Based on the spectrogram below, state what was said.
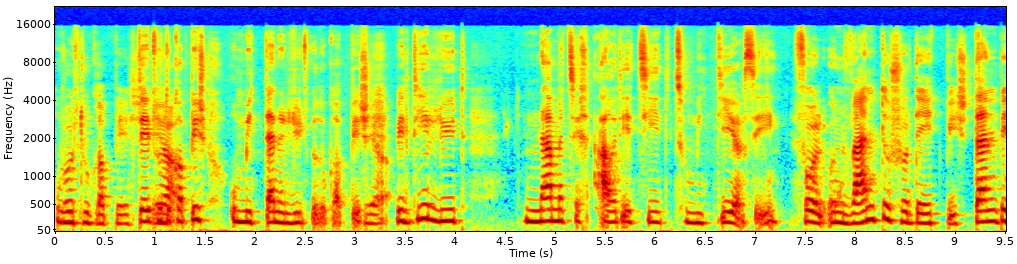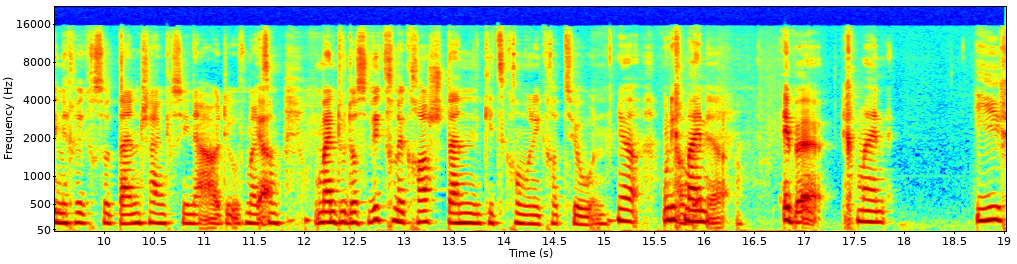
Wo du gerade bist. dort wo ja. du gerade bist und mit den Leuten, wo du gerade bist. Ja. Weil die Leute nehmen sich auch die Zeit, um mit dir zu sein. Voll. Und wenn du schon dort bist, dann bin ich wirklich so, dann schenkst du ihnen auch die Aufmerksamkeit. Und wenn du das wirklich nicht kannst, dann gibt es Kommunikation. Ja. Und ich meine, ja. eben, ich meine, ich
